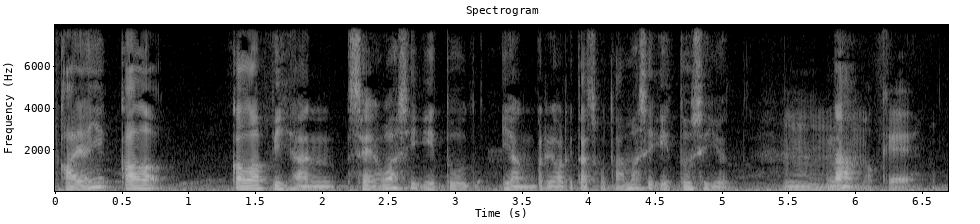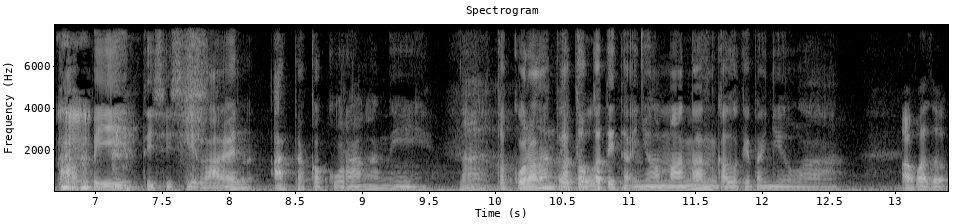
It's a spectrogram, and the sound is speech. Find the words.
Kayaknya kalau kelebihan sewa sih itu yang prioritas utama sih itu sih Yud. Hmm, Nah. oke Tapi di sisi lain ada kekurangan nih. nah Kekurangan atau itu? ketidaknyamanan kalau kita nyewa. apa tuh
